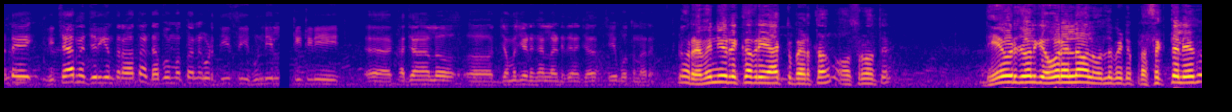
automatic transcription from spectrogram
అంటే విచారణ జరిగిన తర్వాత డబ్బు మొత్తాన్ని కూడా తీసి హుండీలో టీటీడీ ఖజానాలో జమ చేయడం కానీ లాంటిది చేయబోతున్నారు? రెవెన్యూ రికవరీ యాక్ట్ పెడతాం అవసరం అవుతే దేవుడి జోలికి ఎవరు వెళ్ళినా వాళ్ళు వదిలిపెట్టే ప్రసక్తే లేదు.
